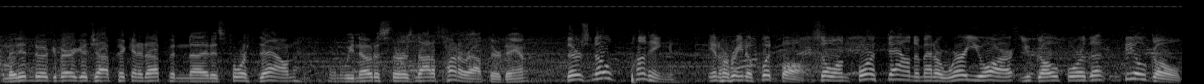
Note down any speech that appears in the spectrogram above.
And they didn't do a very good job picking it up, and uh, it is fourth down. And we notice there is not a punter out there, Dan. There's no punting in arena football. So on fourth down, no matter where you are, you go for the field goal.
